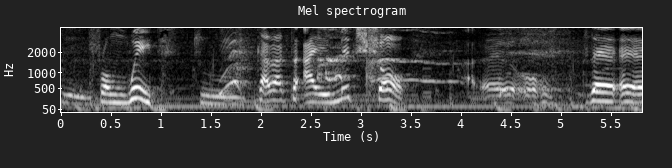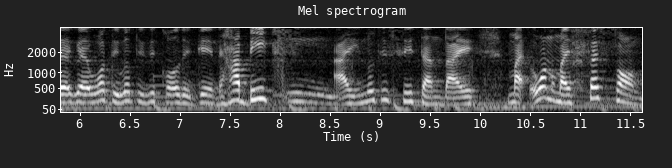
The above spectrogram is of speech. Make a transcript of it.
mm. from weight to character. I make sure. Uh, the uh, what what is it called again? Habits. Mm. I notice it, and I my one of my first son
